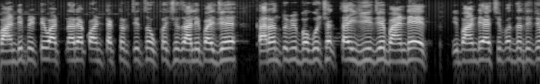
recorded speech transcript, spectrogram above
भांडीपेटी वाटणाऱ्या कॉन्ट्रॅक्टरची चौकशी झाली पाहिजे. कारण तुम्ही बघू शकता ही जी भांडी आहेत ही भांडी अशी पद्धतीचे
